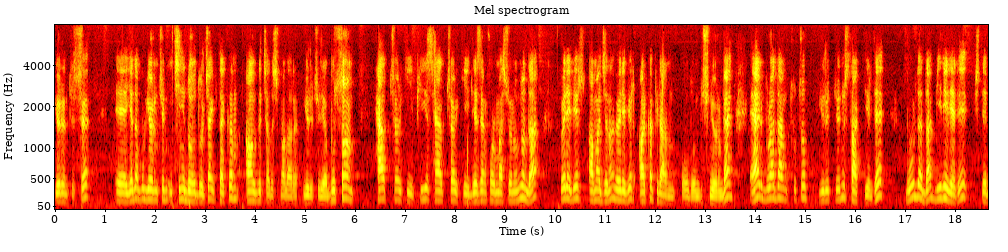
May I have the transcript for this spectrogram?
görüntüsü e, ya da bu görüntünün içini dolduracak bir takım algı çalışmaları yürütülüyor. Bu son Help Turkey, Please Help Turkey dezenformasyonunun da böyle bir amacının, böyle bir arka plan olduğunu düşünüyorum ben. Eğer buradan tutup yürüttüğünüz takdirde burada da birileri işte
